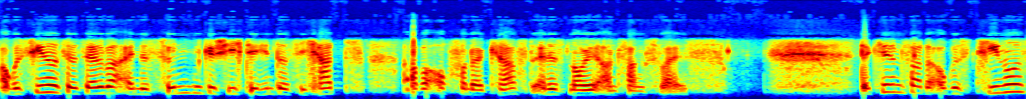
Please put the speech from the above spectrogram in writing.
Augustinus, der selber eine Sündengeschichte hinter sich hat, aber auch von der Kraft eines Neuanfangs weiß. Der Kirchenvater Augustinus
